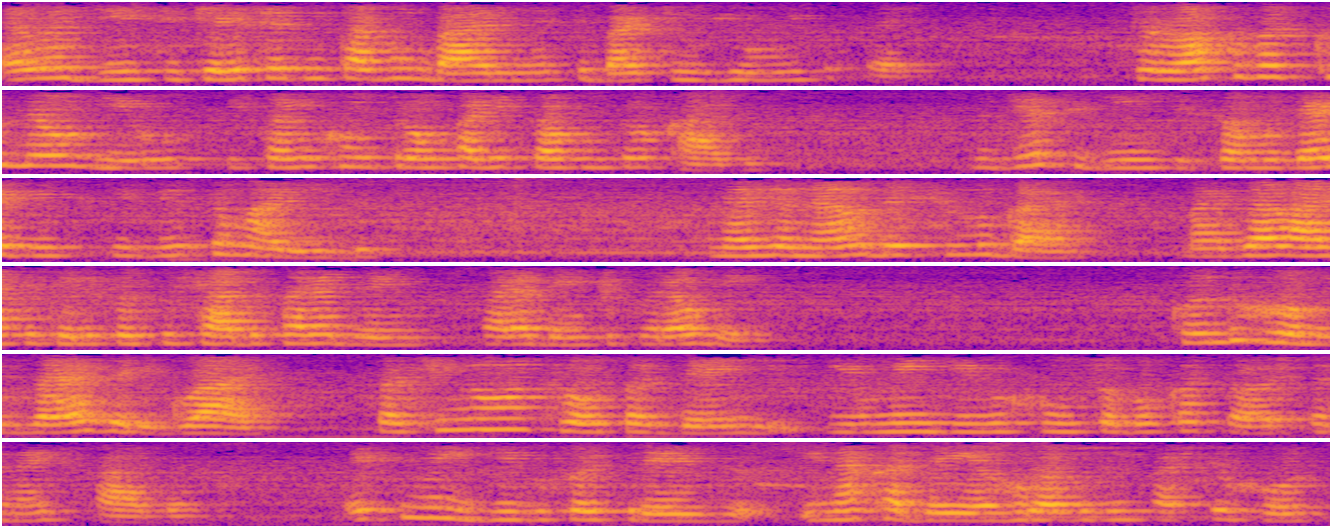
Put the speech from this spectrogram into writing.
Ela disse que ele frequentava um bar e nesse bar tinha um rio muito perto. Sherlock vasculhou o rio e só encontrou um paletó com trocado. No dia seguinte, sua mulher disse que viu seu marido na janela desse lugar, mas ela acha que ele foi puxado para dentro, para dentro por alguém. Quando Holmes vai averiguar, só tinham as roupas dele e um mendigo com sua boca torta na espada. Esse mendigo foi preso e na cadeia resolve limpar seu rosto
